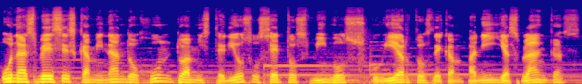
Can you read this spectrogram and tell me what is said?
unas veces caminando junto a misteriosos setos vivos cubiertos de campanillas blancas,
